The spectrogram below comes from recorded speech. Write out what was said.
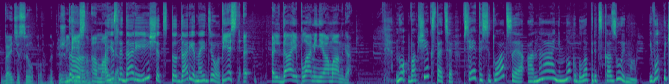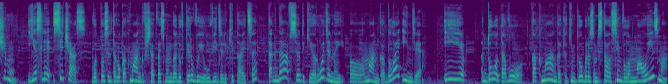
Дайте ссылку, напишите Да. Песнь нам. о А манго. если Дарья ищет, то Дарья найдет. Песнь э, льда и пламени о манго. Но вообще, кстати, вся эта ситуация, она немного была предсказуема. И вот почему. Если сейчас, вот после того, как манго в 68 году впервые увидели китайцы, тогда все-таки родиной э, манго была Индия. И до того, как манго каким-то образом стал символом маоизма,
